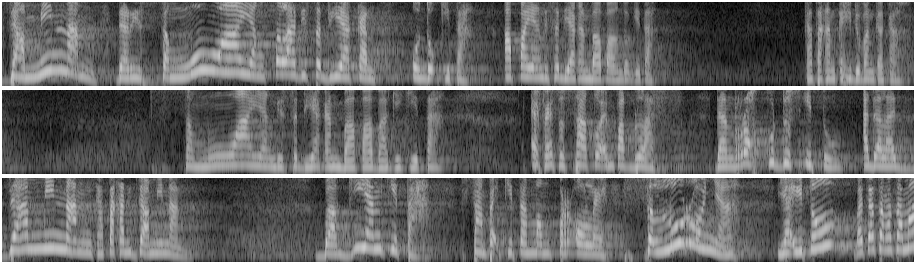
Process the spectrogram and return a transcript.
jaminan dari semua yang telah disediakan untuk kita. Apa yang disediakan Bapak untuk kita? Katakan kehidupan kekal. Semua yang disediakan Bapak bagi kita. Efesus 1 14 dan roh kudus itu adalah jaminan, katakan jaminan. Bagian kita sampai kita memperoleh seluruhnya. Yaitu, baca sama-sama.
